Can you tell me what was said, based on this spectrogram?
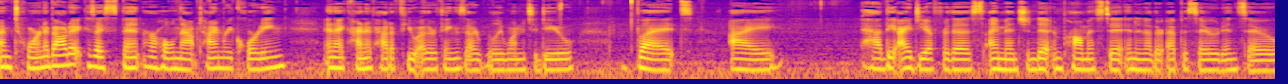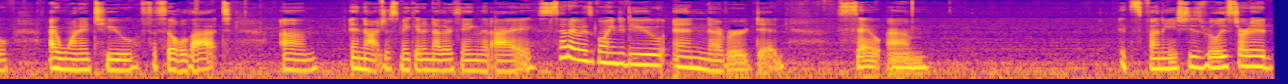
am torn about it because I spent her whole nap time recording, and I kind of had a few other things I really wanted to do, but I had the idea for this. I mentioned it and promised it in another episode, and so I wanted to fulfill that. Um, and not just make it another thing that I said I was going to do and never did. So, um, it's funny. She's really started,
